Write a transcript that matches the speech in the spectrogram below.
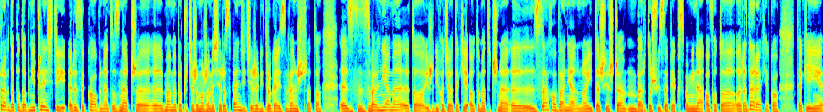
prawdopodobnie częściej ryzykowne, to znaczy y, mamy poczucie, że możemy się rozpędzić, jeżeli droga jest węższa, to y, zwalniamy, to. Jeżeli chodzi o takie automatyczne y, zachowania, no i też jeszcze mm, Bartosz Józefiak wspomina o fotoradarach jako takiej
